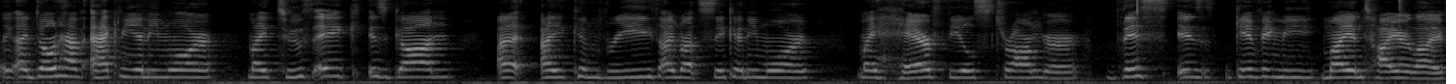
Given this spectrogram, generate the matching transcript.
Like I don't have acne anymore. My toothache is gone. I I can breathe. I'm not sick anymore. My hair feels stronger. This is giving me my entire life.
